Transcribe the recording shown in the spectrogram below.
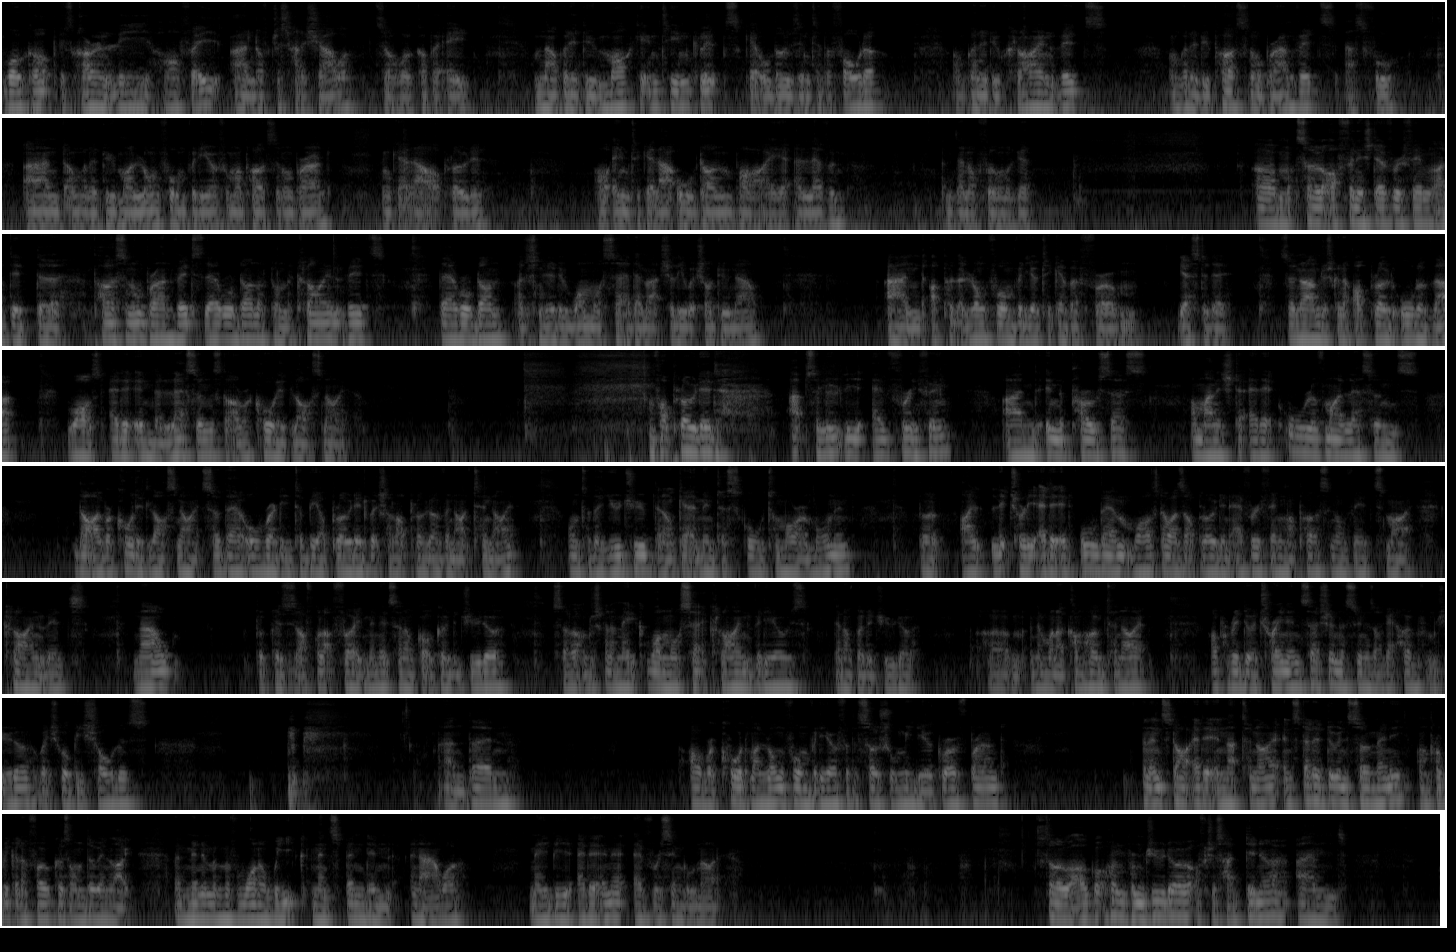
woke up, it's currently half eight and I've just had a shower. So I woke up at eight. I'm now gonna do marketing team clips, get all those into the folder. I'm gonna do client vids. I'm gonna do personal brand vids, that's full. And I'm gonna do my long form video for my personal brand and get that uploaded. I'll aim to get that all done by 11 and then I'll film again. Um, so I finished everything. I did the personal brand vids, they're all done. I've done the client vids, they're all done. I just need to do one more set of them actually, which I'll do now. And I put the long form video together from yesterday. So now I'm just gonna upload all of that whilst editing the lessons that I recorded last night. I've uploaded absolutely everything and in the process I managed to edit all of my lessons that I recorded last night so they're all ready to be uploaded which I'll upload overnight tonight onto the YouTube. Then I'll get them into school tomorrow morning. But I literally edited all them whilst I was uploading everything my personal vids my client vids. Now because I've got like 30 minutes and I've got to go to judo so I'm just going to make one more set of client videos then I'll go to judo. Um, and then when I come home tonight I'll probably do a training session as soon as I get home from judo which will be shoulders and then I'll record my long form video for the social media growth brand and then start editing that tonight. Instead of doing so many, I'm probably going to focus on doing like a minimum of one a week and then spending an hour maybe editing it every single night. So I got home from judo, I've just had dinner and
